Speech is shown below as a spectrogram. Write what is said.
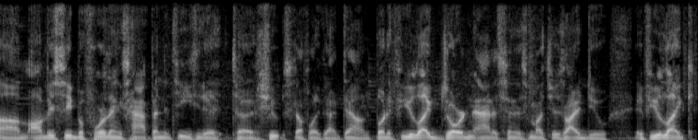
um, obviously, before things happen, it's easy to, to shoot stuff like that down. But if you like Jordan Addison as much as I do, if you like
